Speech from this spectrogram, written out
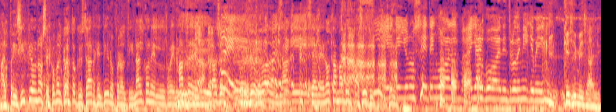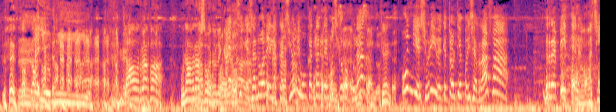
al, principio no sé cómo el cuento que usted es argentino, pero al final con el remate de la frase que... se le nota más del Pacífico. Sí, es que yo no sé, tengo hay algo dentro de mí que me... ¿Qué se me sale? Ay, Dios mío. Chao, Rafa. Un abrazo. Rafa, no le bueno, dice que saludan en las canciones un cantante de música popular. Un Jesse Uribe que todo el tiempo dice Rafa. Repítela. Así.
